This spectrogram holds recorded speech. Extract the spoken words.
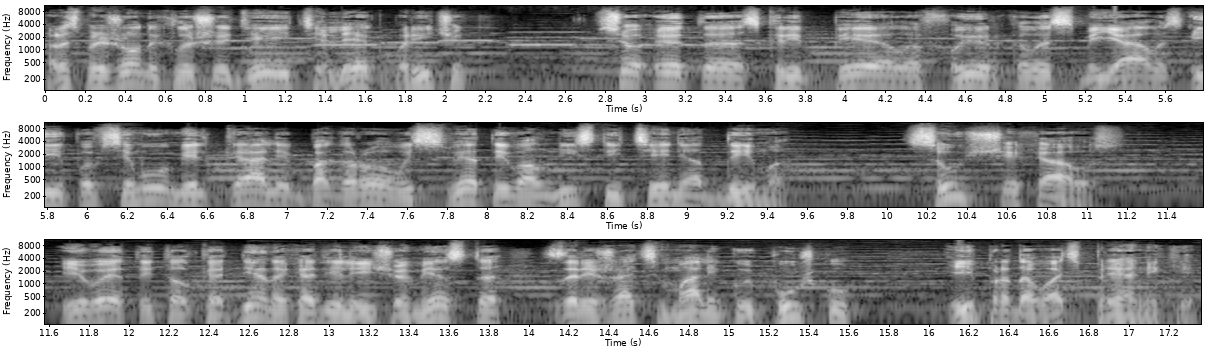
распряженных лошадей, телег, бричек. Все это скрипело, фыркало, смеялось, и по всему мелькали багровый свет и волнистые тени от дыма. Сущий хаос. И в этой толкотне находили еще место заряжать маленькую пушку и продавать пряники.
